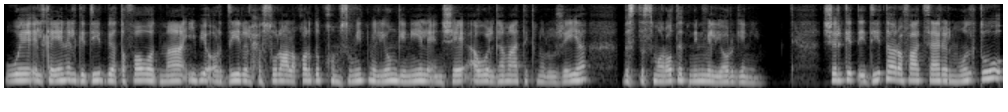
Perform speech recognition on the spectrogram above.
والكيان الجديد بيتفاوض مع EBRD للحصول على قرض بخمسمية مليون جنيه لإنشاء أول جامعة تكنولوجية باستثمارات اتنين مليار جنيه. شركة إديتا رفعت سعر المولتو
